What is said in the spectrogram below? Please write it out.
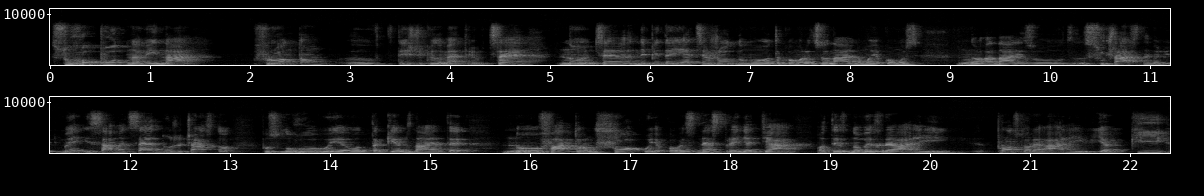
Сухопутна війна фронтом е, в тисячу кілометрів. Це ну, це не піддається жодному такому раціональному якомусь ну, аналізу з сучасними людьми. І саме це дуже часто послуговує от таким, знаєте, ну, фактором шоку, якогось несприйняття отих нових реалій просто реалії, в які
